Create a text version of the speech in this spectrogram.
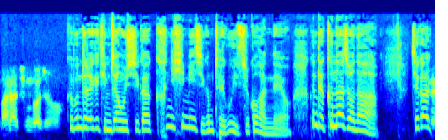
많아진 거죠. 그분들에게 김장훈 씨가 큰 힘이 지금 되고 있을 것 같네요. 근데 그나저나 제가 네.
